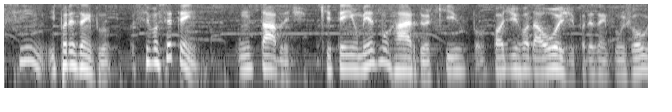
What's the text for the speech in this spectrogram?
Sim, e por exemplo, se você tem um tablet que tem o mesmo hardware que pode rodar hoje, por exemplo, um jogo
